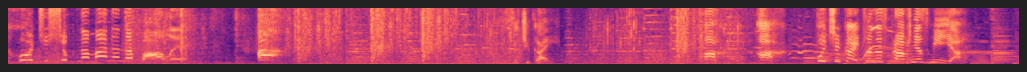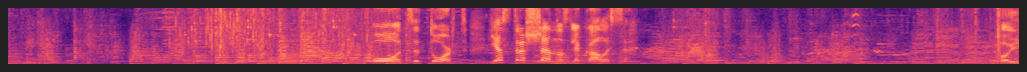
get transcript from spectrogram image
Не хочу, щоб на мене напали. А! Зачекай. Ах, ах, почекай, це не справжня змія. О, це торт. Я страшенно злякалася. Ой,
